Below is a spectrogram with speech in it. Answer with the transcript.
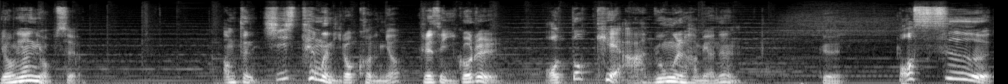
영향이 없어요. 아무튼 시스템은 이렇거든요. 그래서 이거를 어떻게 악용을 하면은 그 버스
